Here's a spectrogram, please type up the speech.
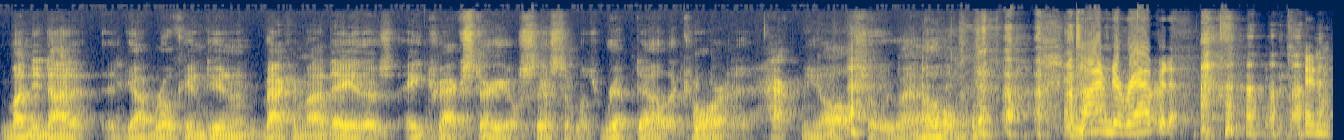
Monday night it, it got broke into, and back in my day, there's eight track stereo system was ripped out of the car and it hacked me off. So we went home. Time to wrap it up. and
